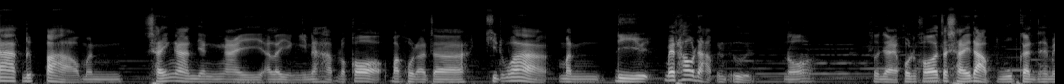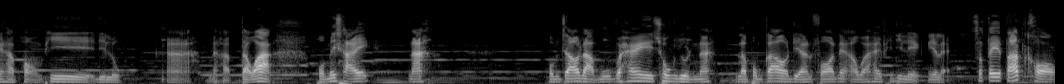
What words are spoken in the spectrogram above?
ยากหรือเปล่ามัน ใช้งานยังไงอะไรอย่างนี้นะครับ แล้วก็บางคนอาจจะคิดว่ามันดีไม่เท่าดาบอื่นๆ เนาะส่วนใหญ่คนเขาจะใช้ดาบวูฟกันใช่ไหมครับ ของพี่ดีลุกอ่านะครับ แต่ว่าผมไม่ใช้นะ ผมจะเอาดาบวูฟไว้ให้ชงยุนนะ แล้วผมก็เอาดีอันฟอร์เนี่ยเอาไว้ให้พี่ดิเลกนี่แหละ สเตตัสของ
